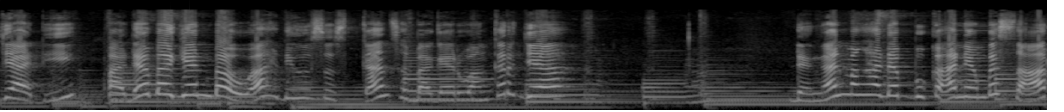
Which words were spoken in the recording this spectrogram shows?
Jadi, pada bagian bawah dihususkan sebagai ruang kerja. Dengan menghadap bukaan yang besar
